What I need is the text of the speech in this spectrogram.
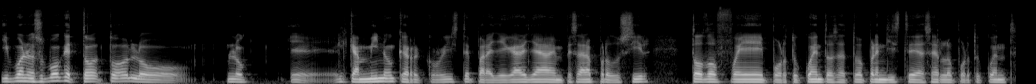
y bueno, supongo que todo lo, lo eh, el camino que recorriste para llegar ya a empezar a producir, todo fue por tu cuenta, o sea, tú aprendiste a hacerlo por tu cuenta.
